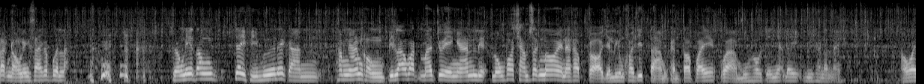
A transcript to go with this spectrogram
ลักหนองเลงซ้ายก็เปิ้นละช่วงนี้ต้องใจฝีมือในการทำงานของปิลาวัดมาช่วยงานหลวงพ่อชำสักน้อยนะครับ ก็อย่าลืมคอยติดตามกันต่อไปว่ามูเฮาจะเนี่ยได้ดีขนาดไหน เอาไว้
